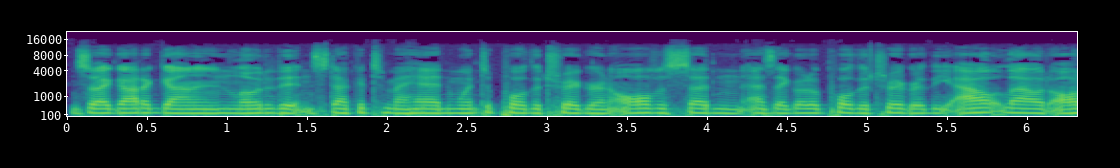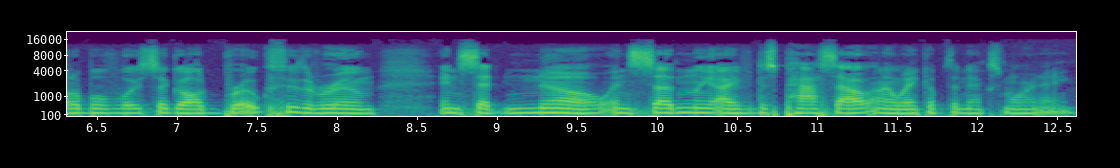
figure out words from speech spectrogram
And so I got a gun and loaded it and stuck it to my head and went to pull the trigger. And all of a sudden, as I go to pull the trigger, the out loud, audible voice of God broke through the room and said, No. And suddenly I just pass out and I wake up the next morning.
